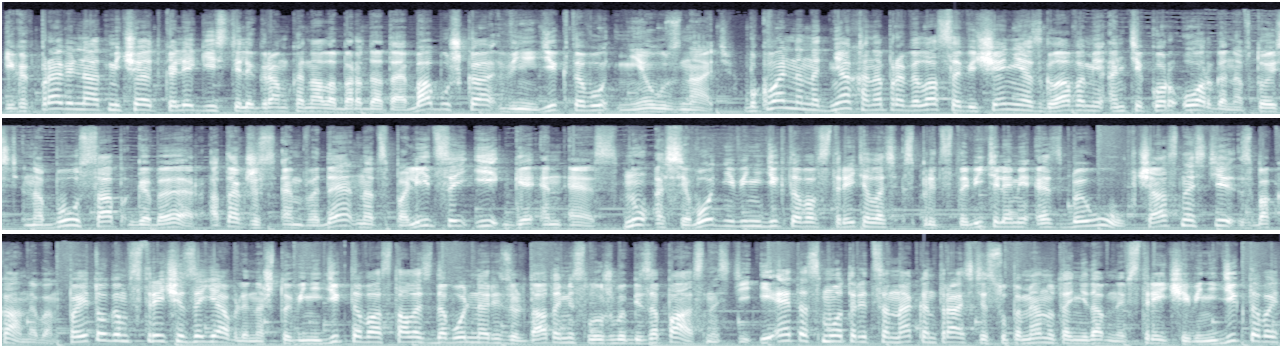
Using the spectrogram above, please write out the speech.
И как правильно отмечают коллеги из телеграм-канала «Бородатая бабушка», Венедиктову не узнать. Буквально на днях она провела совещание с главами антикор органов, то есть НАБУ, САП, ГБР, а также с МВД, нацполицией и ГНС. Ну а сегодня Венедиктова встретилась с представителями СБУ, в частности частности с Бакановым. По итогам встречи заявлено, что Венедиктова осталась довольна результатами службы безопасности, и это смотрится на контрасте с упомянутой недавней встречей Венедиктовой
